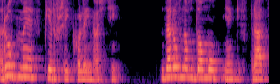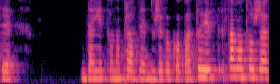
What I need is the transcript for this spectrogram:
róbmy w pierwszej kolejności zarówno w domu, jak i w pracy. Daje to naprawdę dużego kopa. To jest samo to, że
